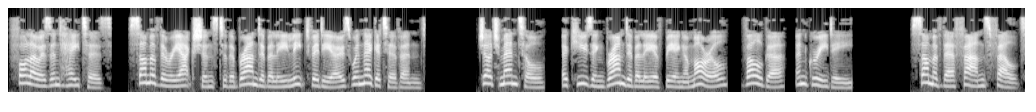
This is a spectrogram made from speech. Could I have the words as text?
followers and haters. Some of the reactions to the Brandybilly leaked videos were negative and judgmental, accusing Brandybilly of being immoral, vulgar, and greedy. Some of their fans felt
